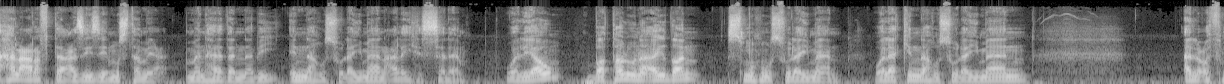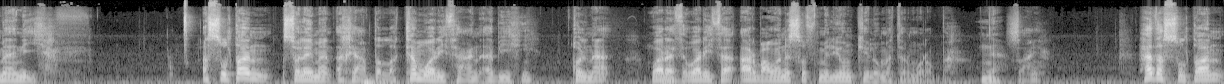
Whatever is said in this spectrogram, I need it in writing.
هل عرفت عزيزي المستمع من هذا النبي؟ إنه سليمان عليه السلام. واليوم بطلنا أيضا اسمه سليمان ولكنه سليمان العثماني. السلطان سليمان أخي عبد الله كم ورث عن أبيه؟ قلنا ورث ورث أربع ونصف مليون كيلومتر مربع. نعم. صحيح. هذا السلطان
